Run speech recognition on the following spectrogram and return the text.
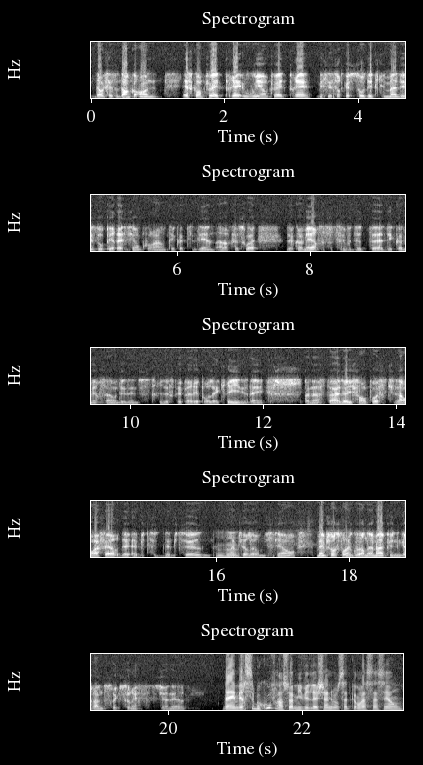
donc, c'est Donc, on, est-ce qu'on peut être prêt? Oui, on peut être prêt, mais c'est sûr que c'est au détriment des opérations courantes et quotidiennes. Alors que ce soit le commerce, si vous dites à des commerçants ou des industries de se préparer pour la crise, ben, pendant ce temps-là, ils font pas ce qu'ils ont à faire d'habitude, d'habitude, mm-hmm. remplir leur mission. Même chose pour un gouvernement puis une grande structure institutionnelle ben, merci beaucoup, François Miville-Lechaine, pour cette conversation.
